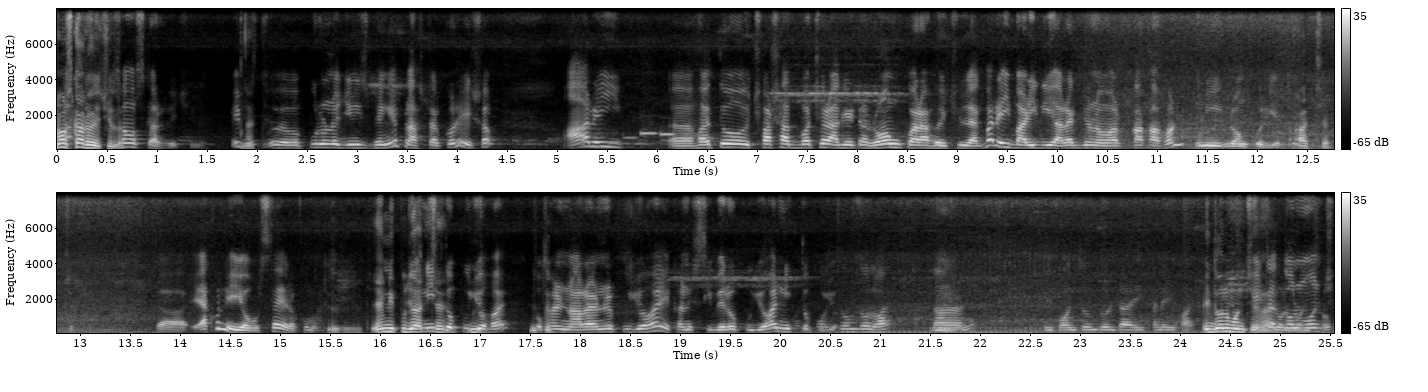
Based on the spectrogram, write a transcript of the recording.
সংস্কার হয়েছিল। সংস্কার হয়েছিল। এই আচ্ছা। পুরনো জিনিস ভেঙে প্লাস্টার করে এইসব আর এই হয়তো ছ সাত বছর আগে এটা রং করা হয়েছিল একবার। এই বাড়িরই আরেকজন আমার কাকা হন উনি রং করিয়েছেন। আচ্ছা আচ্ছা। তা এখন এই অবস্থায় এরকম আছে। এমনি পুজো নিত্য পুজো হয়। ওখানে নারায়ণের পুজো হয় এখানে শিবেরও পুজো হয় নিত্য পুজো হয়। নারায়ণে এই পঞ্চম দোলটা এইখানেই হয়। এই দোল মঞ্চে এটা দোলমঞ্চ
